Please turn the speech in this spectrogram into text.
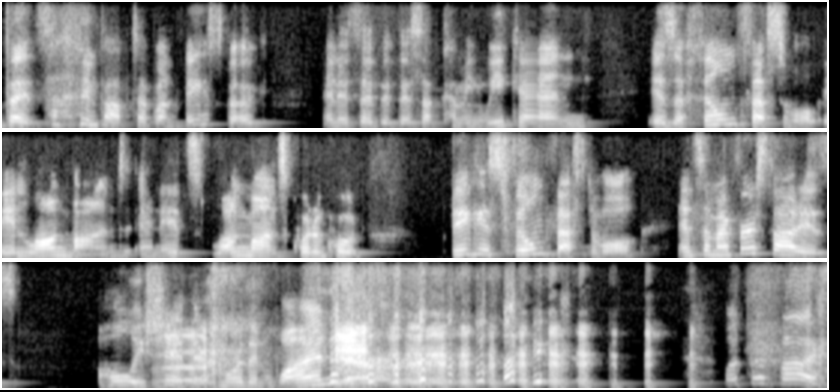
but something popped up on Facebook and it said that this upcoming weekend is a film festival in Longmont and it's Longmont's quote unquote biggest film festival. And so my first thought is, holy shit, uh, there's more than one? Yeah. like, what the fuck?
